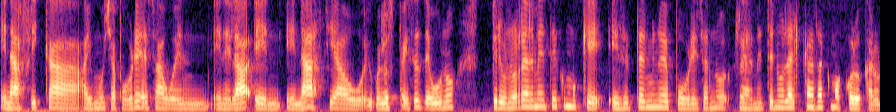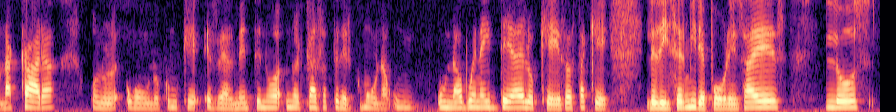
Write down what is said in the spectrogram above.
en África hay mucha pobreza, o en, en, el, en, en Asia, o en los países de uno, pero uno realmente como que ese término de pobreza no, realmente no le alcanza como a colocar una cara, o, uno como que realmente no, no, alcanza a tener como una, una buena idea de lo que es hasta que le dicen, mire, pobreza es los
